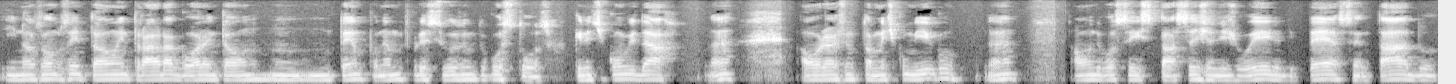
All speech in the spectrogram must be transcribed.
E nós vamos então entrar agora então num, num tempo, né, muito precioso, muito gostoso. Queria te convidar né? A orar juntamente comigo, né? Aonde você está, seja de joelho, de pé, sentado,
